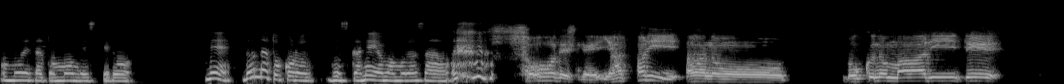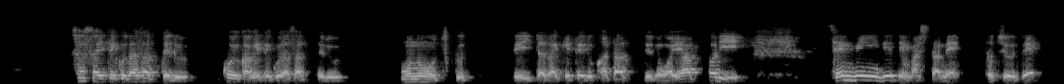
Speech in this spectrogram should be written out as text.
思えたと思うんですけど、ね、どんなところですかね、山室さん。そうですね。やっぱり、あのー僕の周りで支えてくださってる、声かけてくださってるものを作っていただけてる方っていうのが、やっぱり鮮明に出てましたね、途中で。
